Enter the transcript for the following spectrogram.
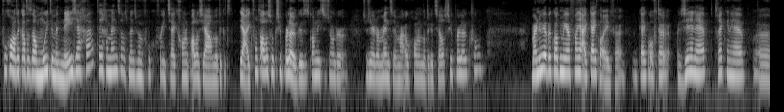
vroeger had ik altijd wel moeite met nee zeggen tegen mensen. Als mensen me vroegen voor iets, zei ik gewoon op alles ja. Omdat ik het... Ja, ik vond alles ook super leuk. Dus het kwam niet zo door, zozeer door mensen. Maar ook gewoon omdat ik het zelf super leuk vond. Maar nu heb ik wat meer van, ja, ik kijk wel even. Ik kijk wel of ik daar zin in heb, trek in heb. Uh,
